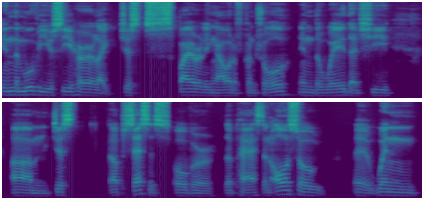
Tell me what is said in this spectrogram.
in the movie you see her like just spiraling out of control in the way that she um, just obsesses over the past, and also uh, when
